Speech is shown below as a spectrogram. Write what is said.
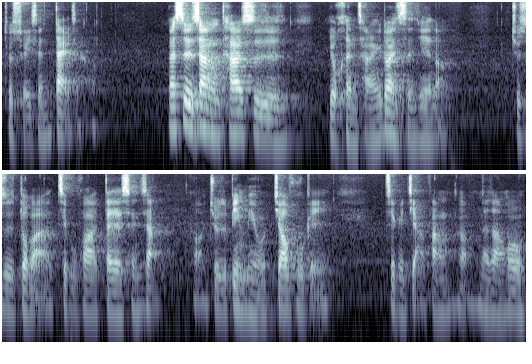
就随身带着哈。那事实上他是有很长一段时间了，就是都把这幅画带在身上啊，就是并没有交付给。这个甲方啊，那然后，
